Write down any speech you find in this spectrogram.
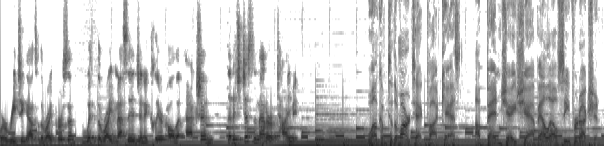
We're reaching out to the right person with the right message and a clear call to action, then it's just a matter of timing. Welcome to the Martech Podcast, a Ben J. Shap LLC production.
